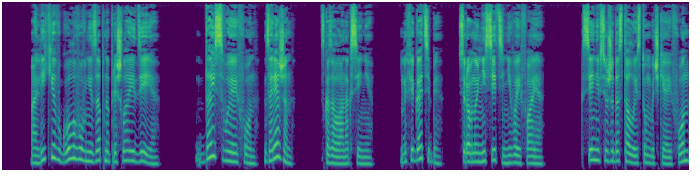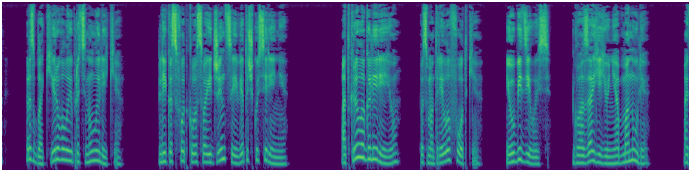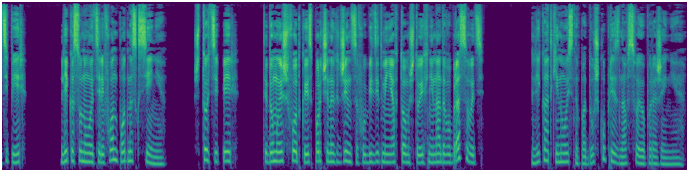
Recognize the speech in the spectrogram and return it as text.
А Лике в голову внезапно пришла идея. «Дай свой айфон. Заряжен?» — сказала она Ксении. «Нафига тебе? Все равно ни сети, ни вай-фая». Ксения все же достала из тумбочки айфон, разблокировала и протянула Лике. Лика сфоткала свои джинсы и веточку сирени. Открыла галерею, посмотрела фотки и убедилась. Глаза ее не обманули. А теперь? Лика сунула телефон под нос Ксении. «Что теперь?» Ты думаешь, фотка испорченных джинсов убедит меня в том, что их не надо выбрасывать? Лика откинулась на подушку, признав свое поражение.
